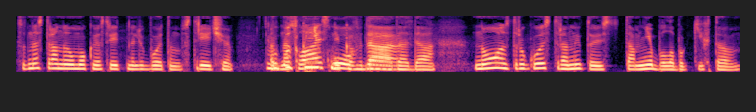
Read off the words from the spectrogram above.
С одной стороны, он мог ее встретить на любой там встрече одноклассников, да, да, да. Но с другой стороны, то есть там не было бы каких-то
